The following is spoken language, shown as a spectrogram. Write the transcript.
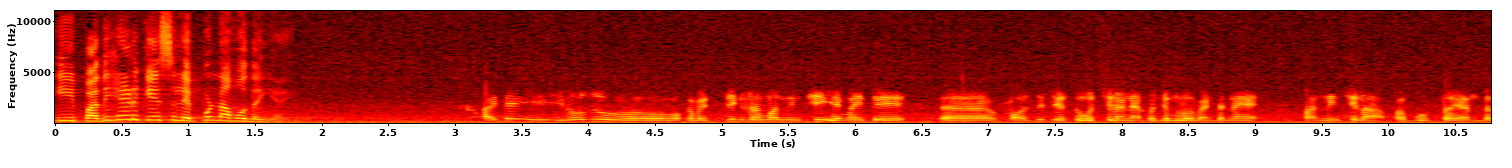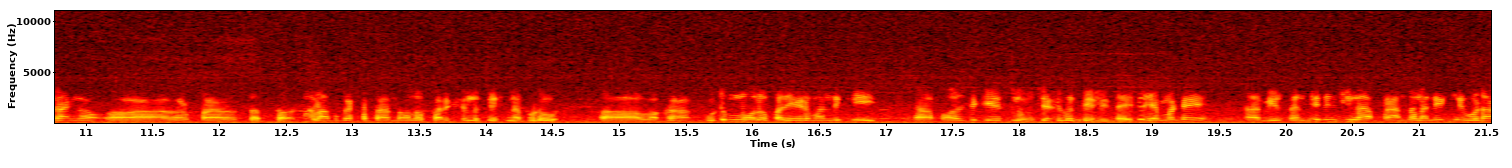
ఈ పదిహేడు కేసులు ఎప్పుడు నమోదయ్యాయి? అయితే ఈ- రోజు ఒక వ్యక్తికి సంబంధించి ఏమైతే పాజిటివ్ చేస్తూ వచ్చిన నేపథ్యంలో వెంటనే స్పందించిన ప్రభుత్వ యంత్రాంగం ఆ, ప్రాంతంలో పరీక్షలు చేసినప్పుడు ఒక కుటుంబంలో పదిహేడు మందికి పాజిటివ్ కేసులు వచ్చేట్టుగా తేలింది. అయితే ఎమ్మటే వీరు సంచరించిన ప్రాంతాలన్నింటినీ కూడా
